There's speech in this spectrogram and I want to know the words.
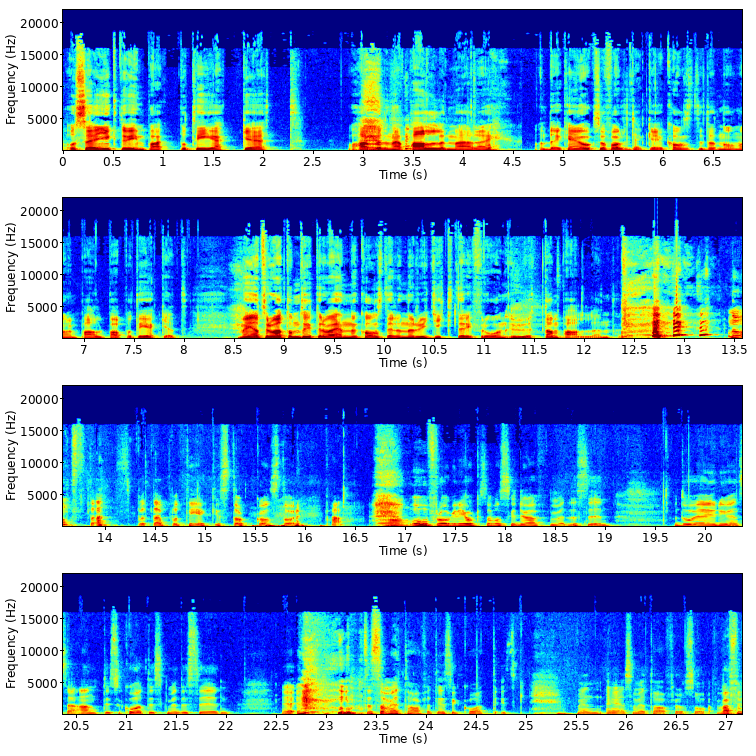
Och sen gick du in på apoteket och hade den här pallen med dig. Och det kan ju också folk tycka är konstigt att någon har en pall på apoteket. Men jag tror att de tyckte det var ännu konstigare när du gick därifrån utan pallen. Någonstans på ett apotek i Stockholm står det pall. Ja. Och hon frågade ju också vad ska du ha för medicin? Och då är det ju en sån här antipsykotisk medicin. Eh, inte som jag tar för att jag är psykotisk, men eh, som jag tar för att sova. Varför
